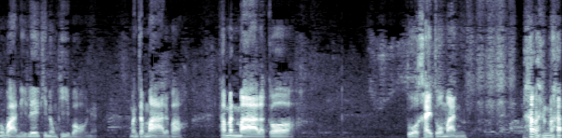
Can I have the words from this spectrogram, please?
เมื่อวานนี้เลขที่น้องพีบอกเนี่ย มันจะมาหรือเปล่า ถ้ามันมาแล้วก็ ตัวใครตัวมัน ถ้ามันมา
